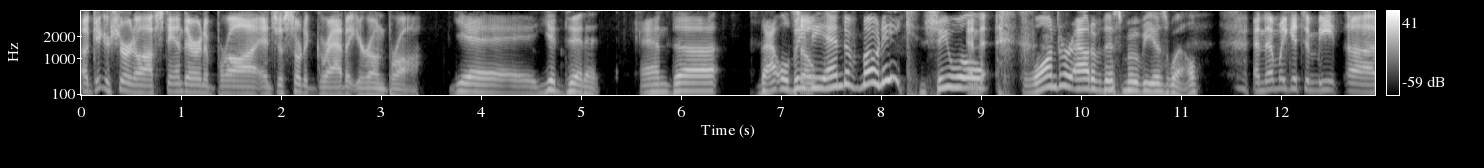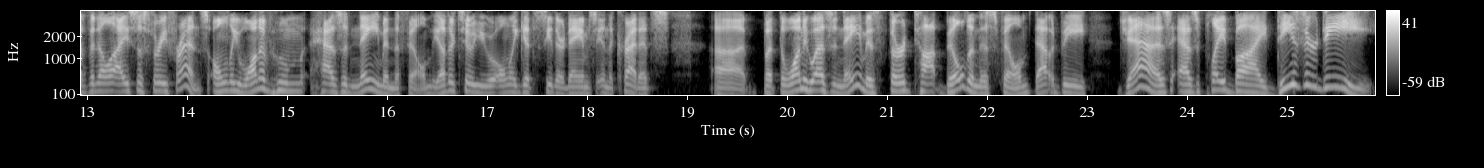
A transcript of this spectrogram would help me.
uh, get your shirt off, stand there in a bra, and just sort of grab at your own bra. Yay, you did it. And uh that will be So- the end of Monique. She will And wander out of this movie as well. And then we get to meet uh, Vanilla Ice's three friends, only one of whom has a name in the film. The other two, you only get to see their names in the credits. Uh, but the one who has a name is third top build in this film. That would be Jazz, as played by Deezer D.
